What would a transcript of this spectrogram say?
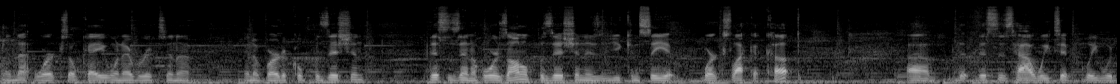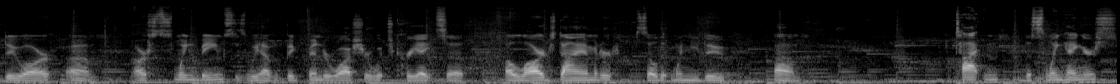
and that works okay whenever it's in a in a vertical position. This is in a horizontal position. As you can see, it works like a cup. Um, th this is how we typically would do our um, our swing beams is we have a big fender washer which creates a, a large diameter so that when you do um, tighten the swing hangers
